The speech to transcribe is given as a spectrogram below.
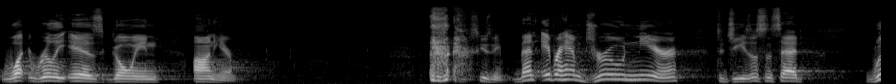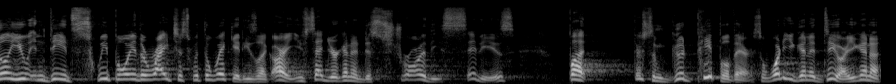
what really is going on here? Excuse me. Then Abraham drew near to Jesus and said, Will you indeed sweep away the righteous with the wicked? He's like, All right, you said you're going to destroy these cities, but there's some good people there. So what are you going to do? Are you going to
